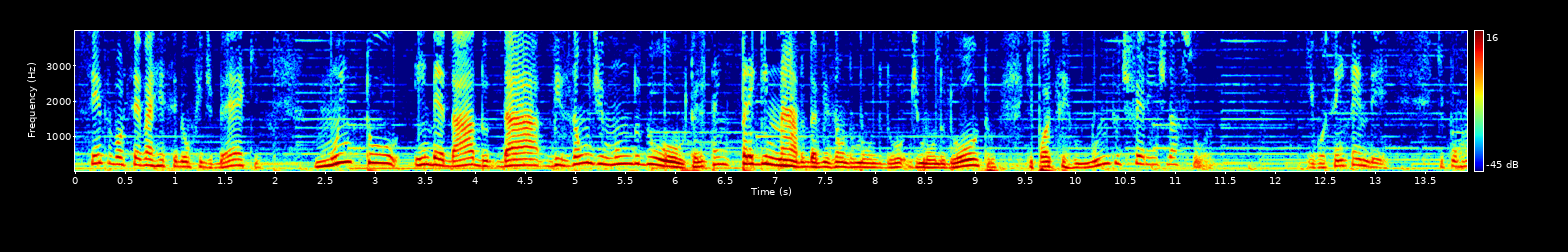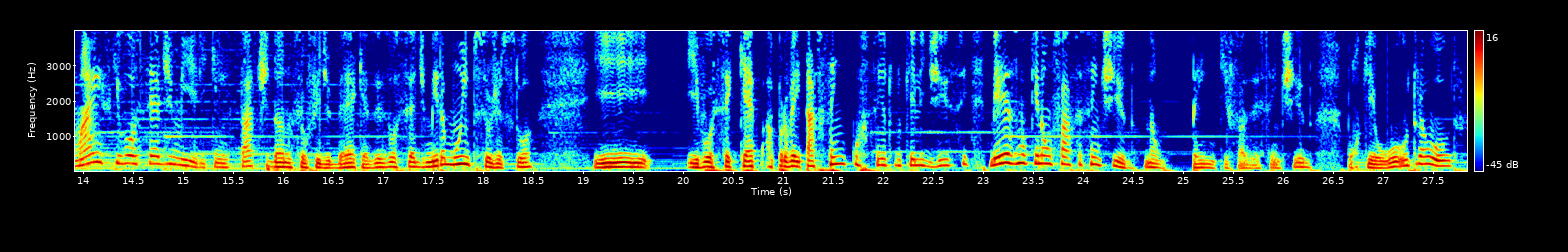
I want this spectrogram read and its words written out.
Sempre você vai receber um feedback muito embedado da visão de mundo do outro. Ele está impregnado da visão do mundo do, de mundo do outro, que pode ser muito diferente da sua. E você entender que por mais que você admire quem está te dando seu feedback, às vezes você admira muito seu gestor e, e você quer aproveitar 100% do que ele disse, mesmo que não faça sentido. Não, tem que fazer sentido, porque o outro é o outro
